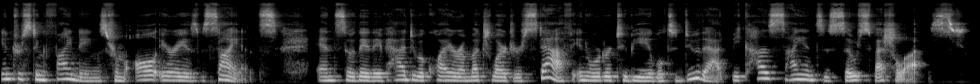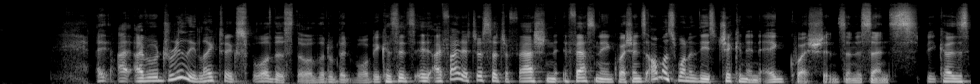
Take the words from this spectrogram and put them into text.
interesting findings from all areas of science. And so they, they've had to acquire a much larger staff in order to be able to do that because science is so specialized. I, I would really like to explore this though a little bit more because it's it, I find it just such a fashion, fascinating question. It's almost one of these chicken and egg questions in a sense because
